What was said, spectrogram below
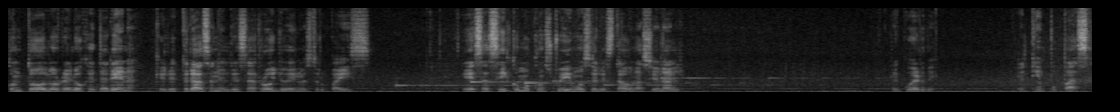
con todos los relojes de arena que retrasan el desarrollo de nuestro país. Es así como construimos el Estado Nacional. Recuerde, el tiempo pasa.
